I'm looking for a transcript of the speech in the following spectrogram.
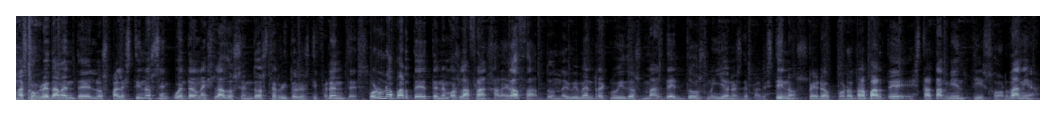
Más concretamente, los palestinos se encuentran aislados en dos territorios diferentes. Por una parte tenemos la Franja de Gaza, donde viven recluidos más de 2 millones de palestinos, pero por otra parte está también Cisjordania,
